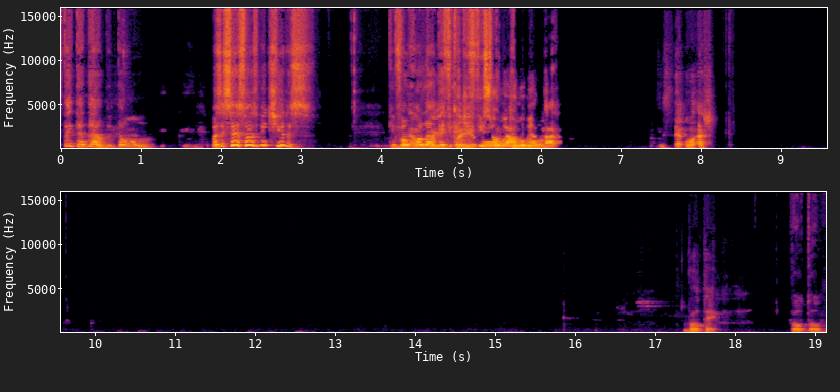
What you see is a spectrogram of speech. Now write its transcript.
Você está entendendo? Então. Mas essas são as mentiras que vão Não, rolando. Aí fica difícil o... argumentar. É, o, acho... Voltei. Voltou.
